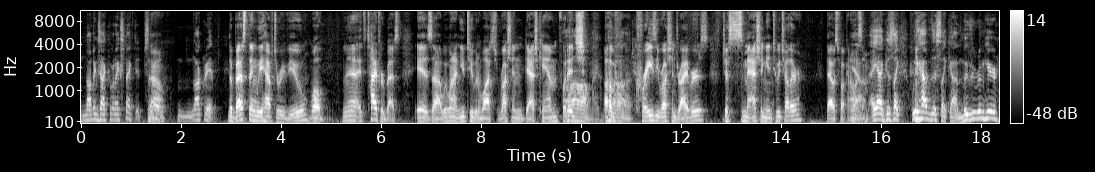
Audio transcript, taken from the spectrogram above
not exactly what I expected. So No. not great. The best thing we have to review, well, yeah, it's tied for best, is uh, we went on YouTube and watched Russian dash cam footage Oh, of crazy Russian drivers just smashing into each other. That was fucking Yeah, awesome. Yeah, because like we have this like uh, movie room here,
